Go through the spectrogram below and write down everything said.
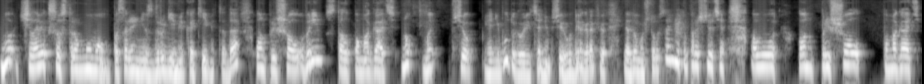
но человек с острым умом по сравнению с другими какими-то, да. Он пришел в Рим, стал помогать, ну, мы все, я не буду говорить о нем, всю его биографию, я думаю, что вы сами это прочтете. Вот, он пришел помогать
